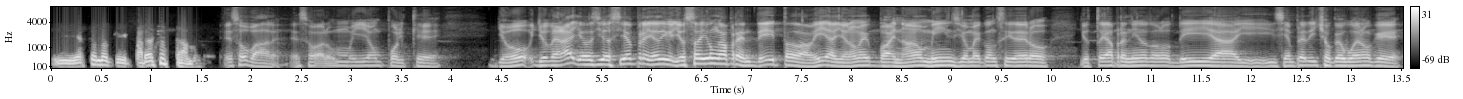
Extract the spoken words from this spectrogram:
y eso es lo que, para eso estamos. Eso vale, eso vale un millón porque... Yo, yo, verá, yo, yo siempre, yo digo, yo soy un aprendiz todavía, yo no me, by no means, yo me considero, yo estoy aprendiendo todos los días y, siempre he dicho que bueno que,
